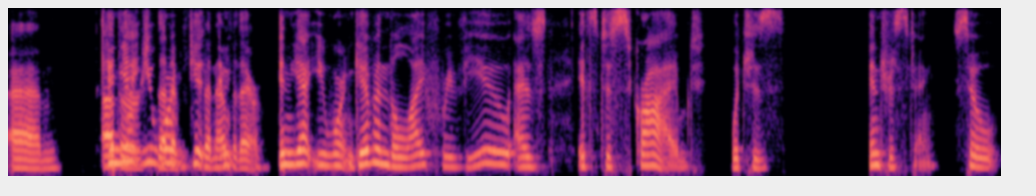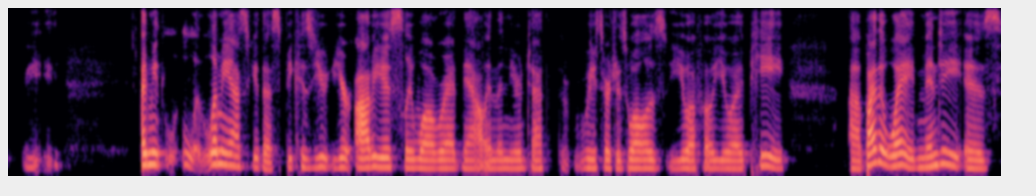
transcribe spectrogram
Um and yet you weren't get, been over there and yet you weren't given the life review as it's described which is Interesting. So I mean, l- let me ask you this because you, you're obviously well read now in the near death research as well as UFO UAP. Uh, by the way, Mindy is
